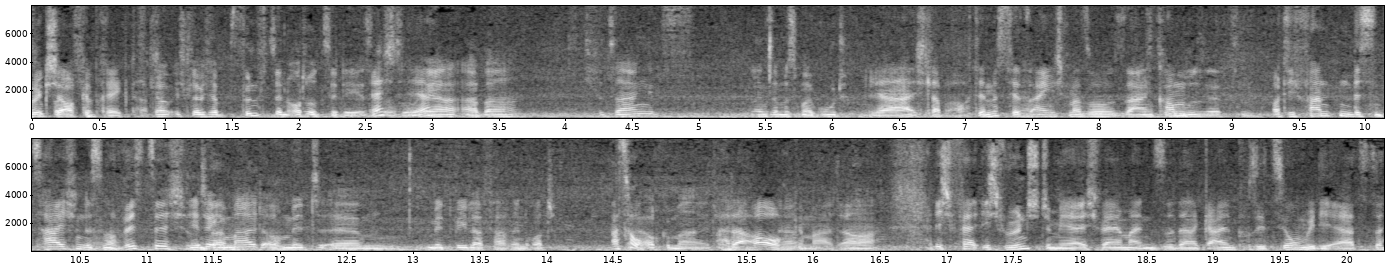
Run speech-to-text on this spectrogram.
wirklich super. auch geprägt Ich hat. glaube, ich, glaub, ich habe 15 Otto-CDs oder so. Ja? aber ich würde sagen, jetzt langsam ist mal gut. Ja, ich glaube auch. Der müsste jetzt eigentlich mal so sagen, komm, setzen. Ottifanten, ein bisschen Zeichen ist noch wichtig. Die hat er gemalt auch mit, ähm, mit Wähler Farin Rott. Ach so. Hat er auch gemalt. Hat er auch Ja. gemalt. Ah. Ich, ich wünschte mir, ich wäre immer in so einer geilen Position wie die Ärzte,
